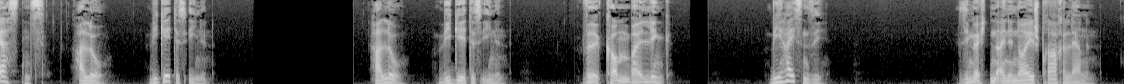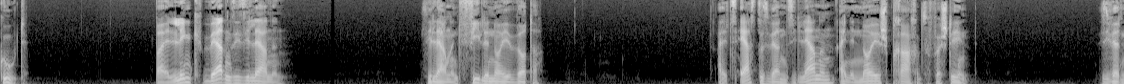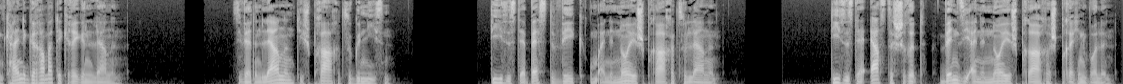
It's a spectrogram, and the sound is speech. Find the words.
Erstens. Hallo. Wie geht es Ihnen? Hallo. Wie geht es Ihnen? Willkommen bei Link. Wie heißen Sie? Sie möchten eine neue Sprache lernen. Gut. Bei Link werden Sie sie lernen. Sie lernen viele neue Wörter. Als erstes werden Sie lernen, eine neue Sprache zu verstehen. Sie werden keine Grammatikregeln lernen. Sie werden lernen, die Sprache zu genießen. Dies ist der beste Weg, um eine neue Sprache zu lernen. Dies ist der erste Schritt, wenn Sie eine neue Sprache sprechen wollen.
